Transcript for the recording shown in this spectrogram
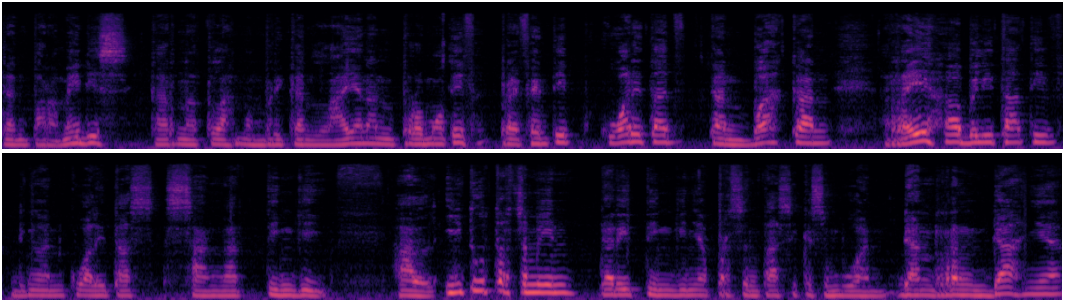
dan para medis karena telah memberikan layanan promotif, preventif, kualitatif, dan bahkan rehabilitatif dengan kualitas sangat tinggi Hal itu tercemin dari tingginya presentasi kesembuhan dan rendahnya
